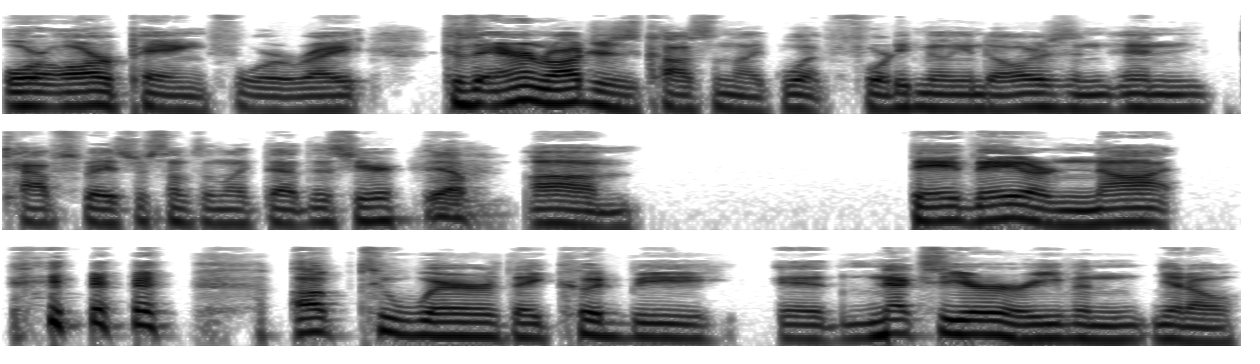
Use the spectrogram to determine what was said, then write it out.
or are paying for, right? Because Aaron Rodgers is costing like what forty million dollars in, in cap space or something like that this year. Yeah. Um, they they are not up to where they could be next year or even you know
